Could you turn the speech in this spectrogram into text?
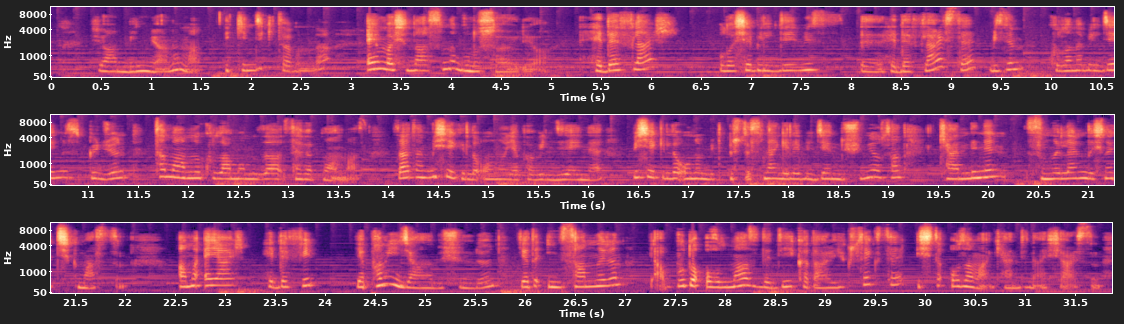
şu an bilmiyorum ama ikinci kitabında en başında aslında bunu söylüyor. Hedefler ulaşabildiğimiz e, hedeflerse bizim kullanabileceğimiz gücün tamamını kullanmamıza sebep olmaz. Zaten bir şekilde onu yapabileceğini, bir şekilde onun üstesinden gelebileceğini düşünüyorsan kendinin sınırlarının dışına çıkmazsın. Ama eğer hedefin yapamayacağını düşündüğün ya da insanların ya bu da olmaz dediği kadar yüksekse işte o zaman kendini aşarsın.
